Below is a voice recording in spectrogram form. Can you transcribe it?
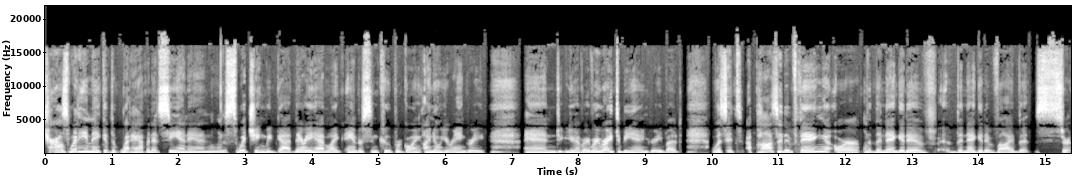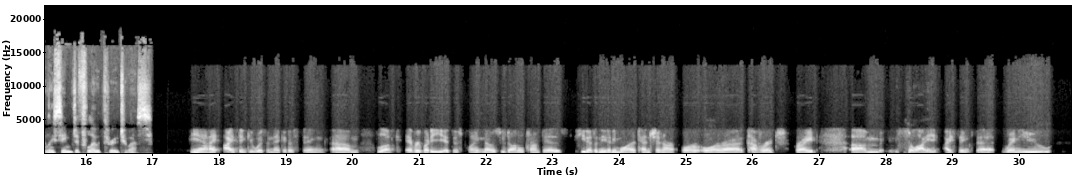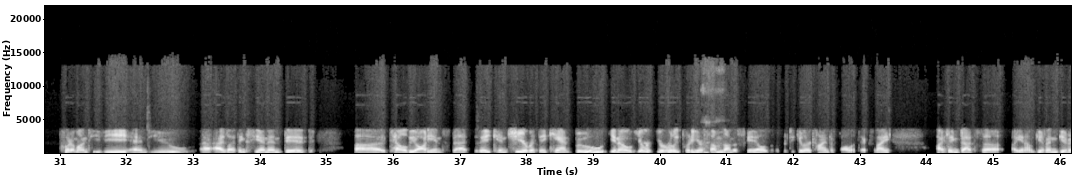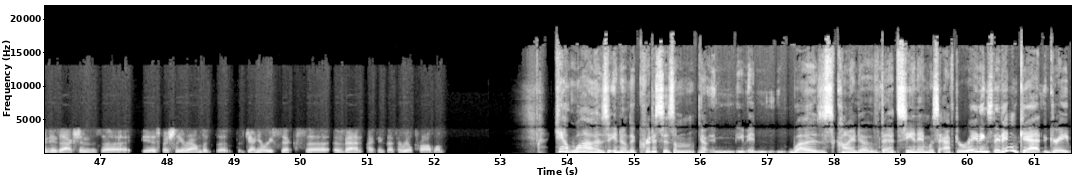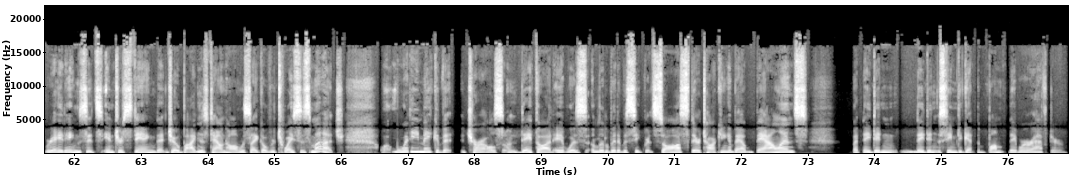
Charles, what do you make of the, what happened at CNN? The switching we've got there, you have like Anderson Cooper going, I know you're angry and you have every right to be angry, but was it a positive thing or the negative, the negative vibe that certainly seemed to flow through to us? Yeah, I, I think it was a negative thing. Um, look, everybody at this point knows who Donald Trump is. He doesn't need any more attention or or, or uh, coverage, right? Um, so I I think that when you put him on TV and you, uh, as I think CNN did, uh, tell the audience that they can cheer but they can't boo, you know, you're you're really putting your thumbs mm-hmm. on the scales of a particular kind of politics, and I I think that's uh, you know given given his actions, uh, especially around the, the, the January 6th uh, event, I think that's a real problem. Yeah, it was. You know, the criticism it was kind of that CNN was after ratings. They didn't get great ratings. It's interesting that Joe Biden's town hall was like over twice as much. What do you make of it, Charles? They thought it was a little bit of a secret sauce. They're talking about balance but they didn't they didn't seem to get the bump they were after.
